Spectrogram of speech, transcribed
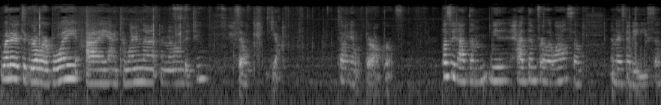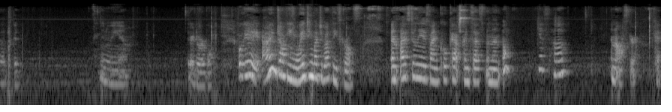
whether it's a girl or a boy, I had to learn that, and my mom did too. So, yeah. So we know they're all girls. Plus, we'd had them. We had them for a little while, so and there's no babies, so that's good. Anyway, yeah, they're adorable. Okay, I'm talking way too much about these girls, and I still need to find Cool Cat Princess, and then oh, yes, hello, and Oscar. Okay,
